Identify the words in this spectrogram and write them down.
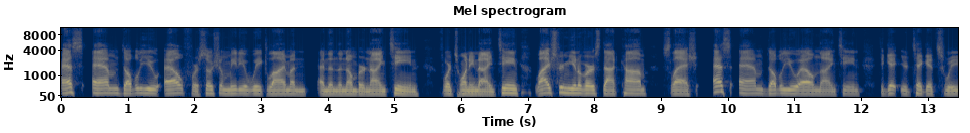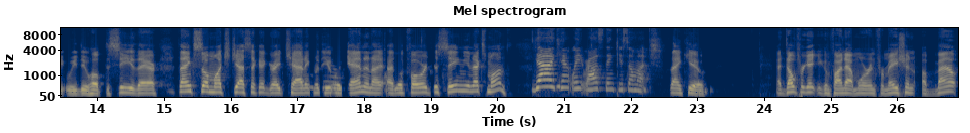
SMWL for Social Media Week Lima, and then the number 19 for 2019. Livestreamuniverse.com slash SMWL19 to get your tickets. We we do hope to see you there. Thanks so much, Jessika. Great chatting with you again, and I, I look forward to seeing you next month. Yeah, I can't wait, Ross. Thank you so much. Thank you. And don't forget, you can find out more information about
